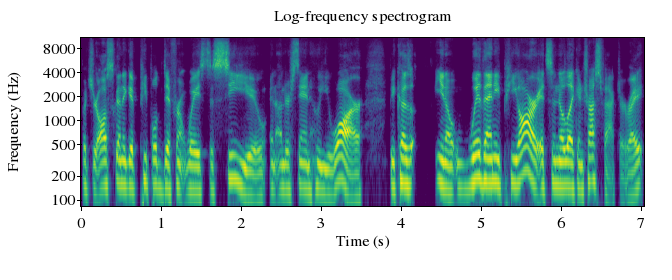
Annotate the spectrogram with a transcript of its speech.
but you're also going to give people different ways to see you and understand who you are because you know, with any PR, it's a no like and trust factor, right?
